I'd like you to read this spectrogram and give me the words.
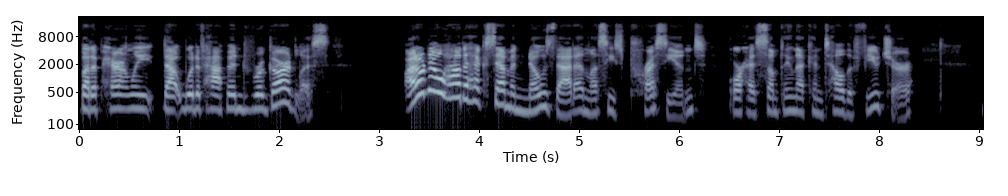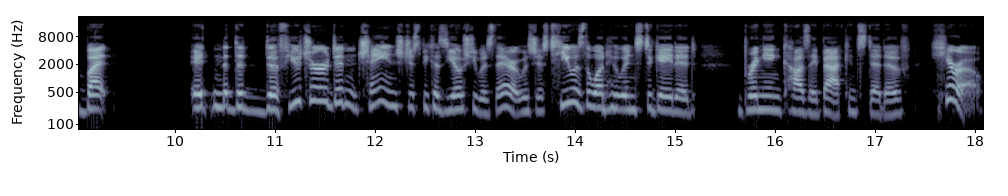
but apparently that would have happened regardless. I don't know how the heck Samon knows that unless he's prescient or has something that can tell the future. But it the the future didn't change just because Yoshi was there. It was just he was the one who instigated bringing Kaze back instead of Hiro.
